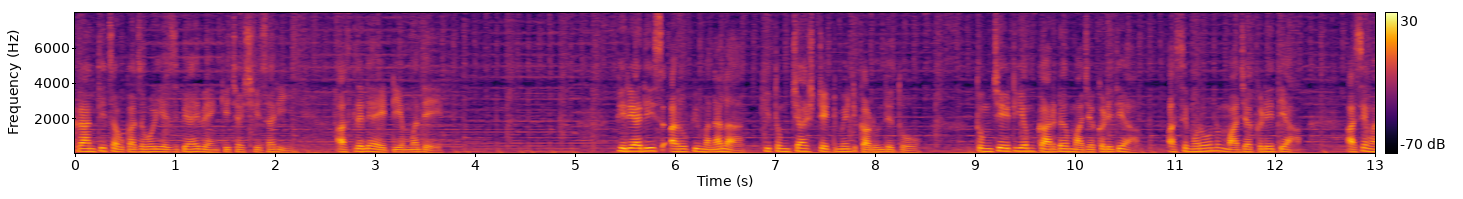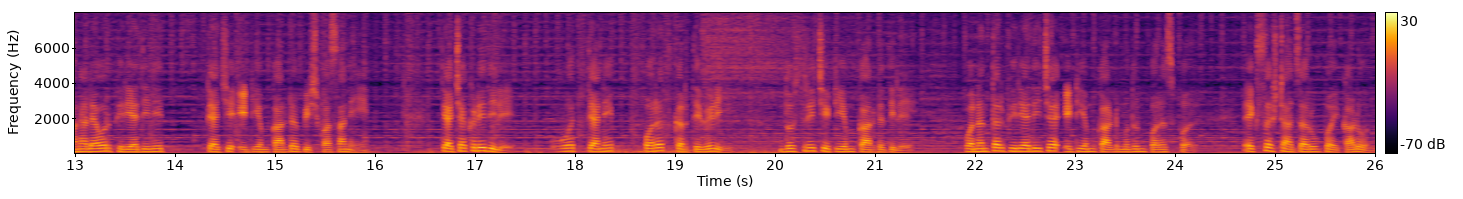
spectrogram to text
क्रांती चौकाजवळ एस बी आय बँकेच्या शेजारी असलेल्या ए टी एममध्ये फिर्यादीस आरोपी म्हणाला की तुमच्या स्टेटमेंट काढून देतो. तुमचे ए टी एम कार्ड माझ्याकडे द्या असे म्हणून माझ्याकडे द्या असे म्हणाल्यावर फिर्यादीने त्याचे ए टी एम कार्ड विश्वासाने त्याच्याकडे दिले व त्याने परत करतेवेळी दुसरेच ए टी एम कार्ड दिले. व नंतर फिर्यादीच्या ए टी एम कार्डमधून परस्पर एकसष्ट हजार रुपये काढून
